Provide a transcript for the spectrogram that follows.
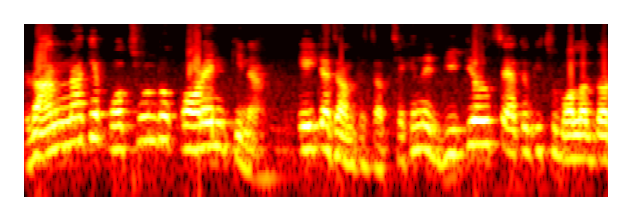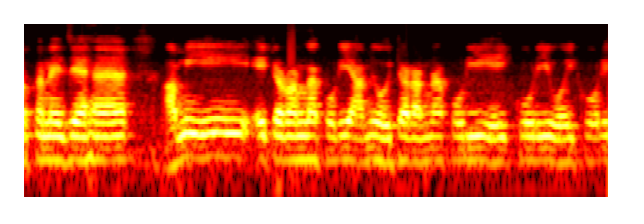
রান্নাকে পছন্দ করেন কিনা, এইটা জানতে চাচ্ছে। এখানে ডিটেলস এত কিছু বলার দরকার নেই যে হ্যাঁ আমি এইটা রান্না করি, আমি ওইটা রান্না করি, এই করি, ওই করি,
